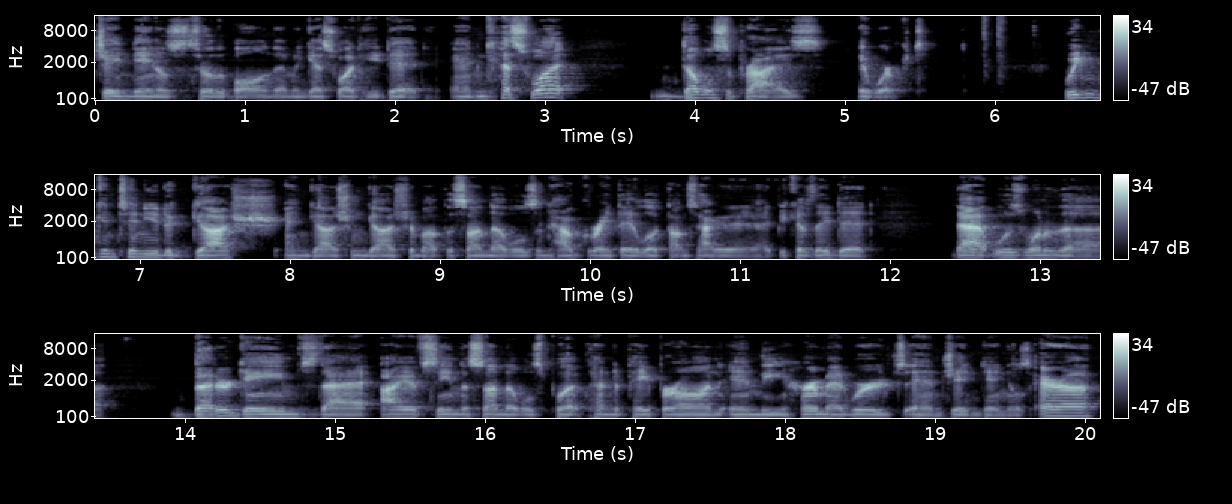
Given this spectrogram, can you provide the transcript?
Jayden Daniels to throw the ball on them, and guess what? He did, and guess what? Double surprise, it worked. We can continue to gush and gush and gush about the Sun Devils and how great they looked on Saturday night because they did. That was one of the better games that I have seen the Sun Devils put pen to paper on in the Herm Edwards and Jayden Daniels era.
